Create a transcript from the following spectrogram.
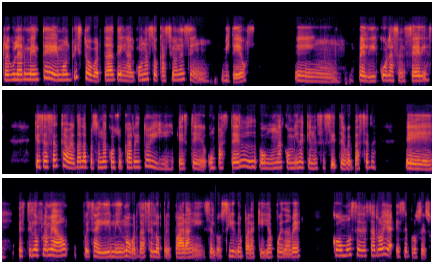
Regularmente hemos visto, ¿verdad? En algunas ocasiones en videos en películas, en series, que se acerca, ¿verdad? La persona con su carrito y este, un pastel o una comida que necesite, ¿verdad? Ser eh, estilo flameado, pues ahí mismo, ¿verdad? Se lo preparan y se lo sirven para que ella pueda ver cómo se desarrolla ese proceso.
